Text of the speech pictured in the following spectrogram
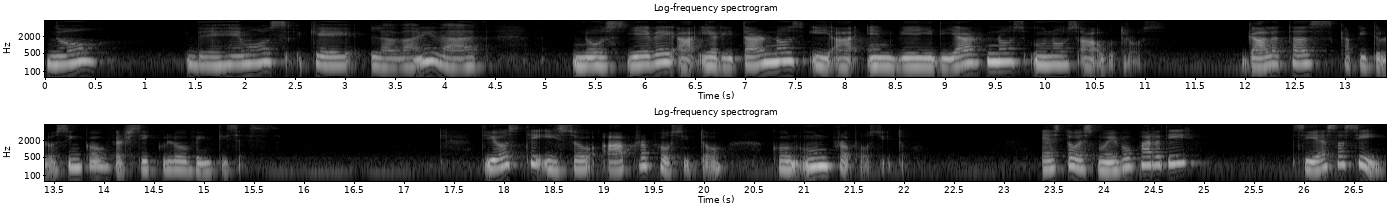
No dejemos que la vanidad nos lleve a irritarnos y a envidiarnos unos a otros. Gálatas capítulo 5 versículo 26. Dios te hizo a propósito con un propósito. ¿Esto es nuevo para ti? Si es así,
